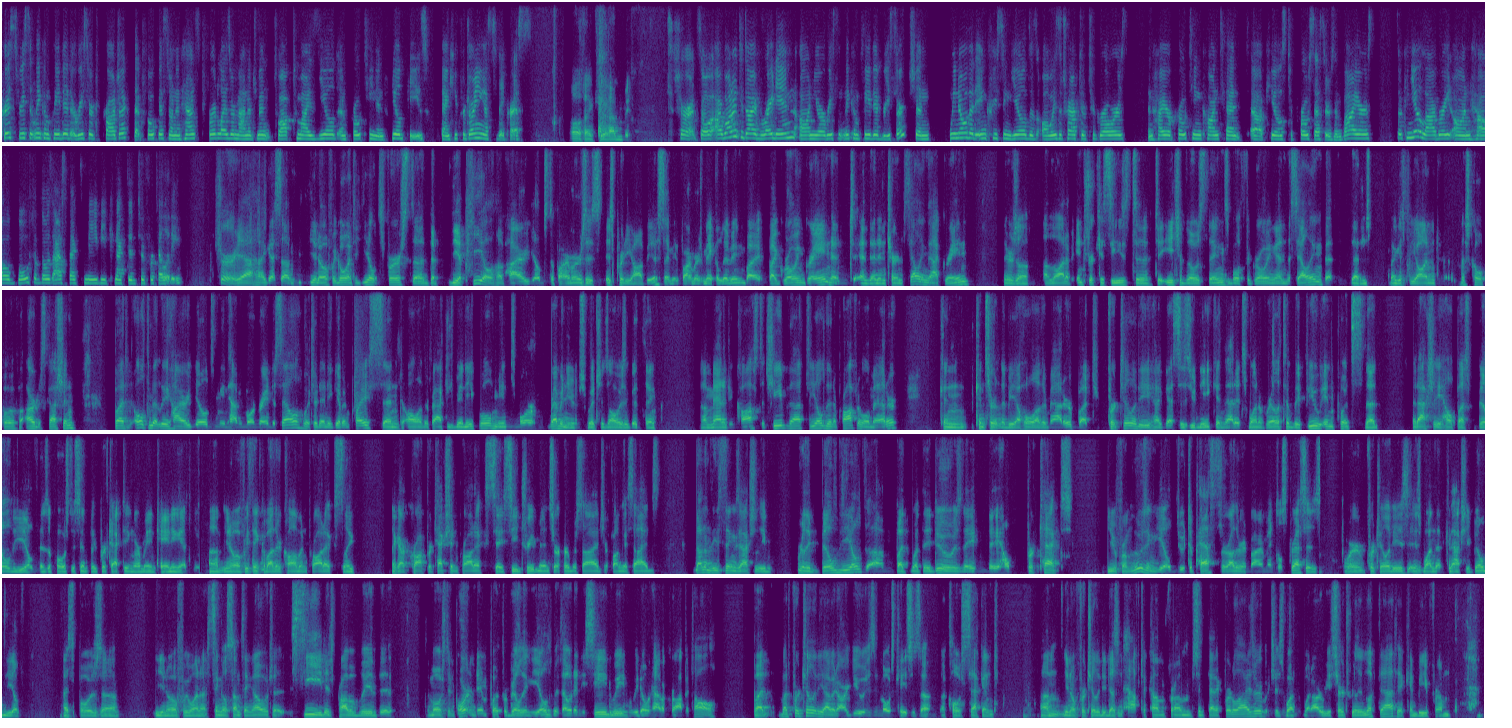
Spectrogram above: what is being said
Chris recently completed a research project that focused on enhanced fertilizer management to optimize yield and protein in field peas. Thank you for joining us today, Chris. Oh, thank you for having me. Sure. So I wanted to dive right in on your recently completed research. And we know that increasing yield is always attractive to growers and higher protein content uh, appeals to processors and buyers. So, can you elaborate on how both of those aspects may be connected to fertility? Sure. Yeah. I guess um, you know if we go into yields first, uh, the the appeal of higher yields to farmers is is pretty obvious. I mean, farmers make a living by by growing grain and and then in turn selling that grain. There's a, a lot of intricacies to to each of those things, both the growing and the selling. That that is, I guess, beyond the scope of our discussion. But ultimately, higher yields mean having more grain to sell, which at any given price and all other factors being equal means more revenues, which is always a good thing. Uh, managing costs achieve that yield in a profitable manner can can certainly be a whole other matter. But fertility, I guess, is unique in that it's one of relatively few inputs that that actually help us build yield as opposed to simply protecting or maintaining it. Um, you know, if we think of other common products like like our crop protection products, say seed treatments or herbicides or fungicides. None of these things actually really build yield, um, but what they do is they they help protect you from losing yield due to pests or other environmental stresses. Where fertility is, is one that can actually build yield. I suppose uh, you know if we want to single something out, uh, seed is probably the the most important input for building yield. Without any seed, we we don't have a crop at all. But but fertility, I would argue, is in most cases a, a close second. Um, you know, fertility doesn't have to come from synthetic fertilizer, which is what, what our research really looked at. It can be from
